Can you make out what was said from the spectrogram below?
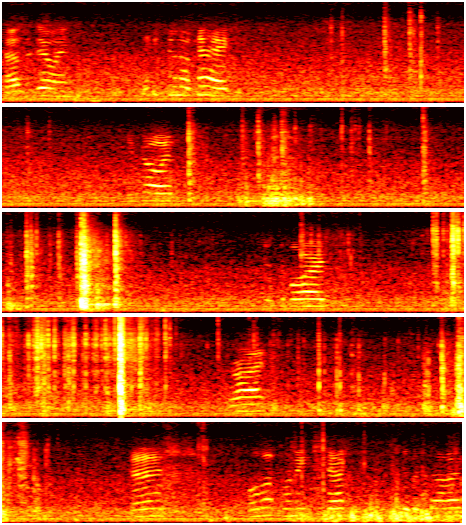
How's it doing? I think it's doing okay. Going. Just the board. Alright. Good. Hold up, let me check to the side.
